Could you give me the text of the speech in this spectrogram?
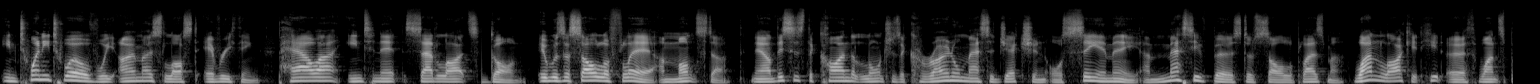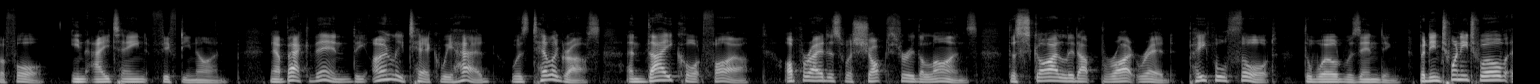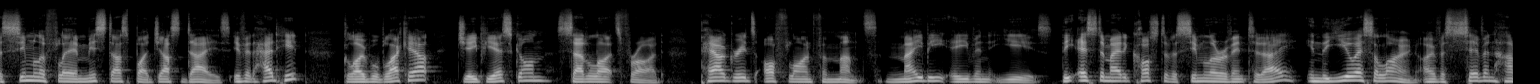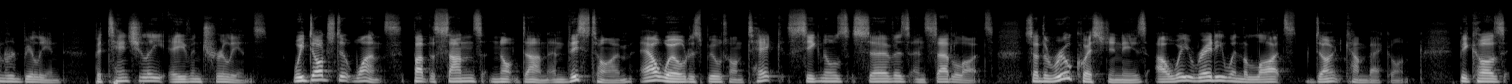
In 2012, we almost lost everything power, internet, satellites, gone. It was a solar flare, a monster. Now, this is the kind that launches a coronal mass ejection, or CME, a massive burst of solar plasma. One like it hit Earth once before, in 1859. Now, back then, the only tech we had was telegraphs, and they caught fire. Operators were shocked through the lines. The sky lit up bright red. People thought the world was ending. But in 2012, a similar flare missed us by just days. If it had hit, global blackout, GPS gone, satellites fried. Power grids offline for months, maybe even years. The estimated cost of a similar event today, in the US alone, over 700 billion, potentially even trillions. We dodged it once, but the sun's not done, and this time our world is built on tech, signals, servers, and satellites. So the real question is are we ready when the lights don't come back on? Because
